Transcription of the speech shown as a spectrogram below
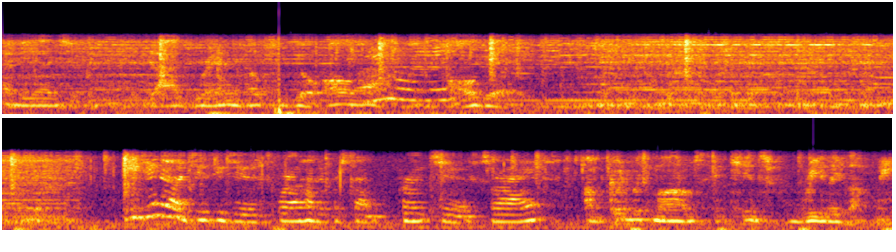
heavy engine, the Dodge Ram helps you go all out, all day. You do know at Juicy Juice, we're 100% fruit juice, right? I'm good with moms, The kids really love me.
